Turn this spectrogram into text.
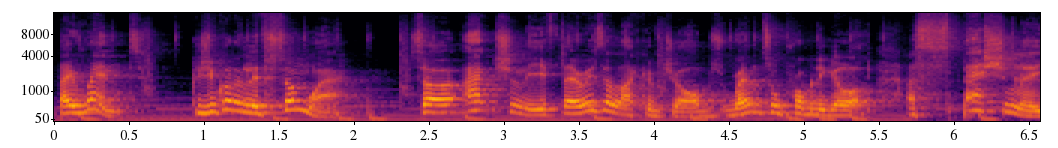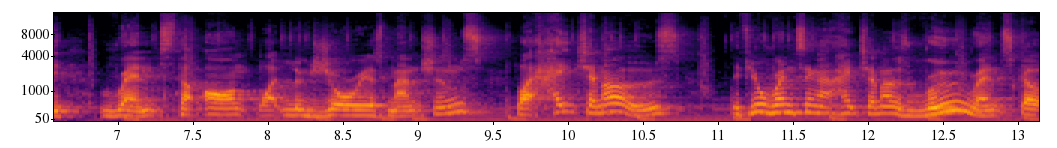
they rent, because you've got to live somewhere. So actually, if there is a lack of jobs, rents will probably go up, especially rents that aren't like luxurious mansions, like HMOs. If you're renting at HMOs, room rents go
